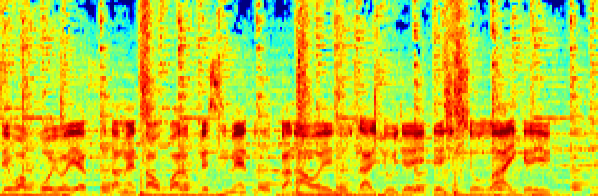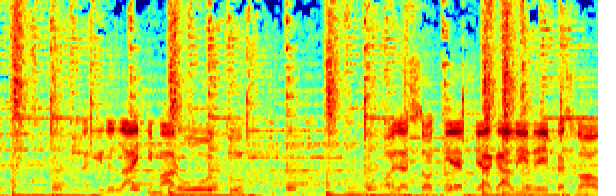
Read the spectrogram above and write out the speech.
Seu apoio aí é fundamental para o crescimento do canal aí. Nos ajude aí, deixe seu like aí. Aquele like maroto. Olha só que FH linda aí, pessoal.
